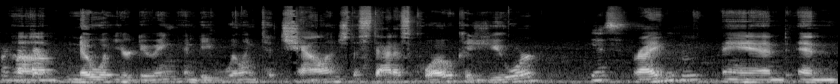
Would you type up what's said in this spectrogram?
Hard worker. Um, know what you're doing and be willing to challenge the status quo because you were Yes. right? hmm And and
